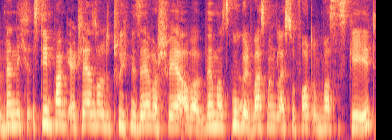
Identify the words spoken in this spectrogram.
wenn ich Steampunk erklären sollte, tue ich mir selber schwer. Aber wenn man es googelt, ja. weiß man gleich sofort, um was es geht.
